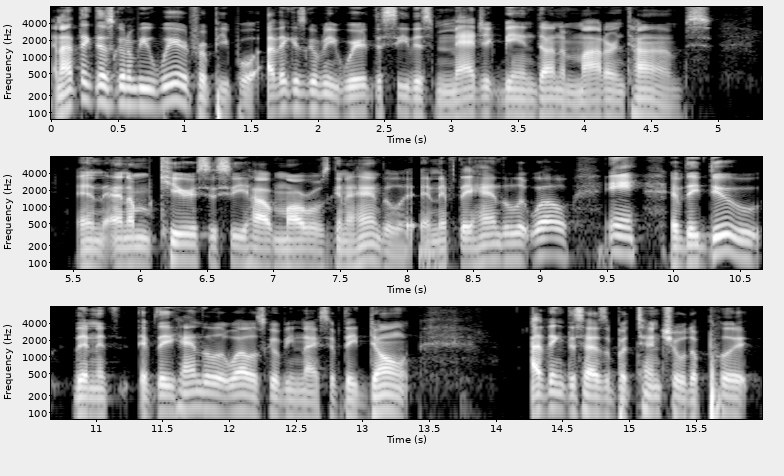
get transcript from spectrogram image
And I think that's going to be weird for people. I think it's going to be weird to see this magic being done in modern times. And and I'm curious to see how Marvel's to handle it. And if they handle it well, eh. If they do, then it's if they handle it well, it's to be nice. If they don't, I think this has a potential to put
